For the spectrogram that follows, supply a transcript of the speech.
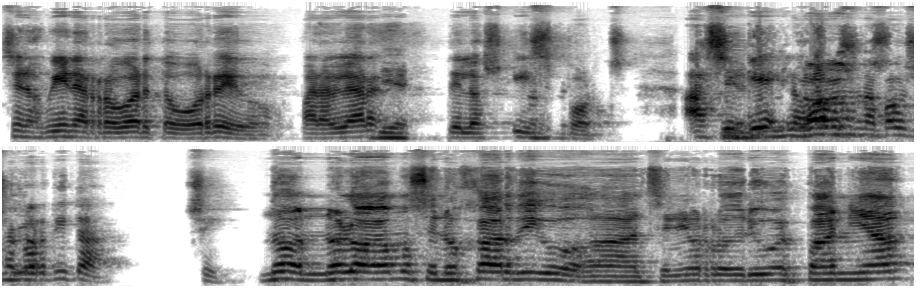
se nos viene Roberto Borrego para hablar de los esports. Así que, ¿nos vamos a una pausa cortita? Sí. No, no lo hagamos enojar, digo, al señor Rodrigo España.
